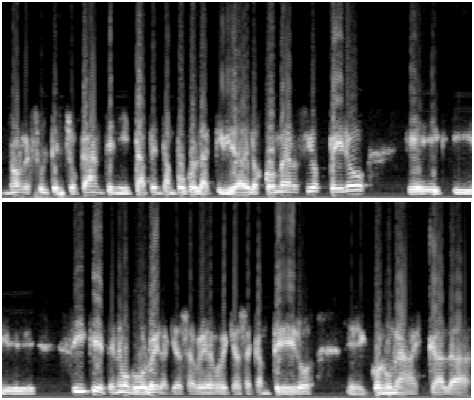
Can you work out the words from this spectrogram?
no resulten chocantes ni tapen tampoco la actividad de los comercios, pero que sí que tenemos que volver a que haya verde, que haya canteros, eh, con una escala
